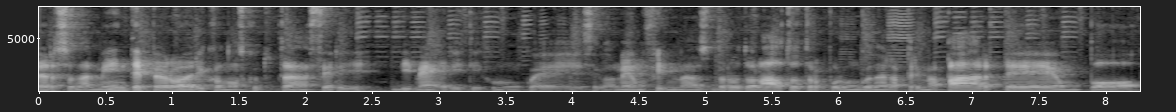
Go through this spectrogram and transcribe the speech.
personalmente, però riconosco tutta una serie di meriti. Comunque, secondo me è un film sbrodolato, troppo lungo nella prima parte, un po',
